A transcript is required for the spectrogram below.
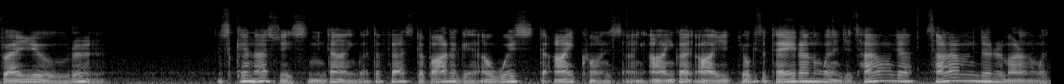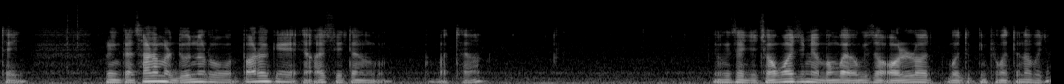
value를 스캔할 수 있습니다. the fast 빠르게 uh, with the icons 아 그러니까 아 여기서 day라는 거는 이제 사용자 사람들을 말하는 것 같아요. 그러니까 사람을 눈으로 빠르게 알 수 있다는 것 같아요. 여기서 이제 적어지면 뭔가 여기서 alert 뭐 느낌표가 뜨나 보죠?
